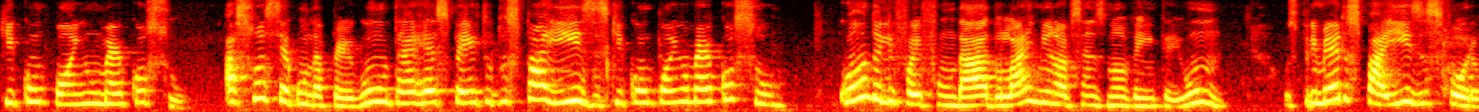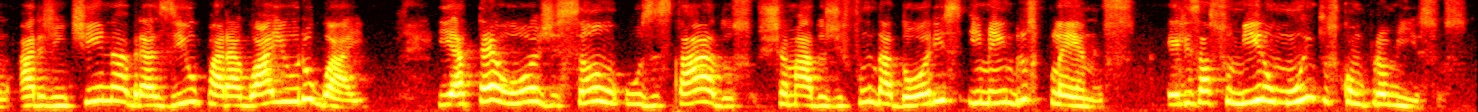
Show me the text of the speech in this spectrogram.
que compõem o Mercosul. A sua segunda pergunta é a respeito dos países que compõem o Mercosul. Quando ele foi fundado lá em 1991, os primeiros países foram Argentina, Brasil, Paraguai e Uruguai. E até hoje são os estados chamados de fundadores e membros plenos. Eles assumiram muitos compromissos.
